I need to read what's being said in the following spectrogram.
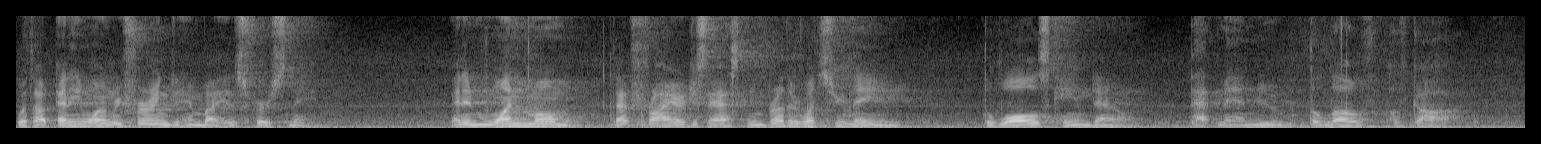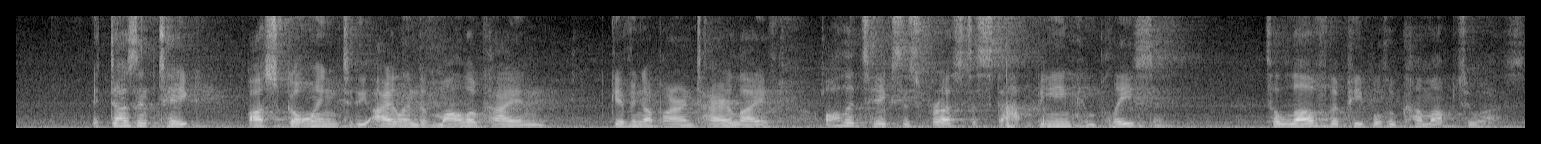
without anyone referring to him by his first name. And in one moment, that friar just asking him, Brother, what's your name? The walls came down. That man knew the love of God. It doesn't take us going to the island of Molokai and giving up our entire life, all it takes is for us to stop being complacent, to love the people who come up to us,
